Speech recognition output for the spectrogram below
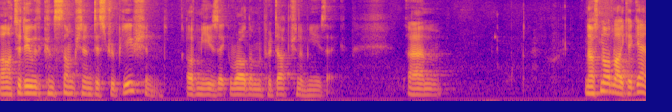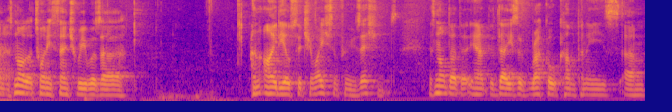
are to do with consumption and distribution of music rather than the production of music. Um, now, it's not like, again, it's not that the 20th century was a, an ideal situation for musicians. It's not that the, you know, the days of record companies, um,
